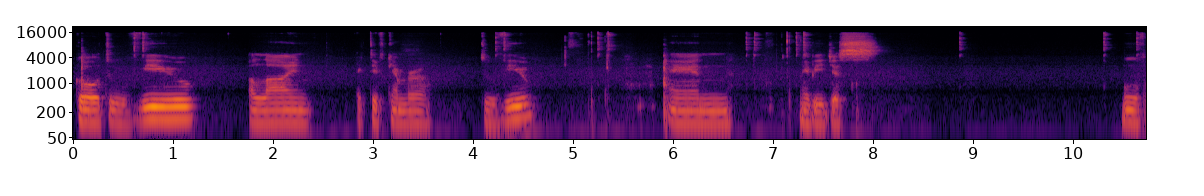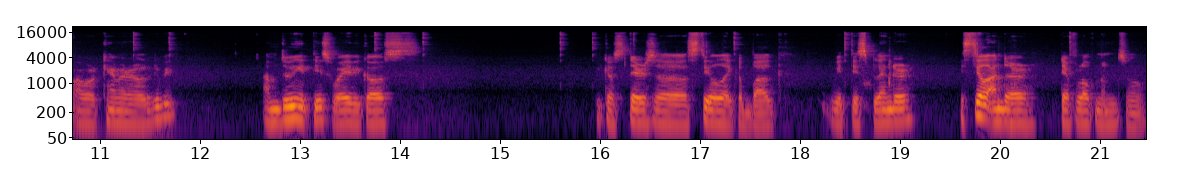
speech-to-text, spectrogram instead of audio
go to view, align active camera to view and maybe just move our camera a little bit. I'm doing it this way because because there's a still like a bug with this blender. It's still under development so.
